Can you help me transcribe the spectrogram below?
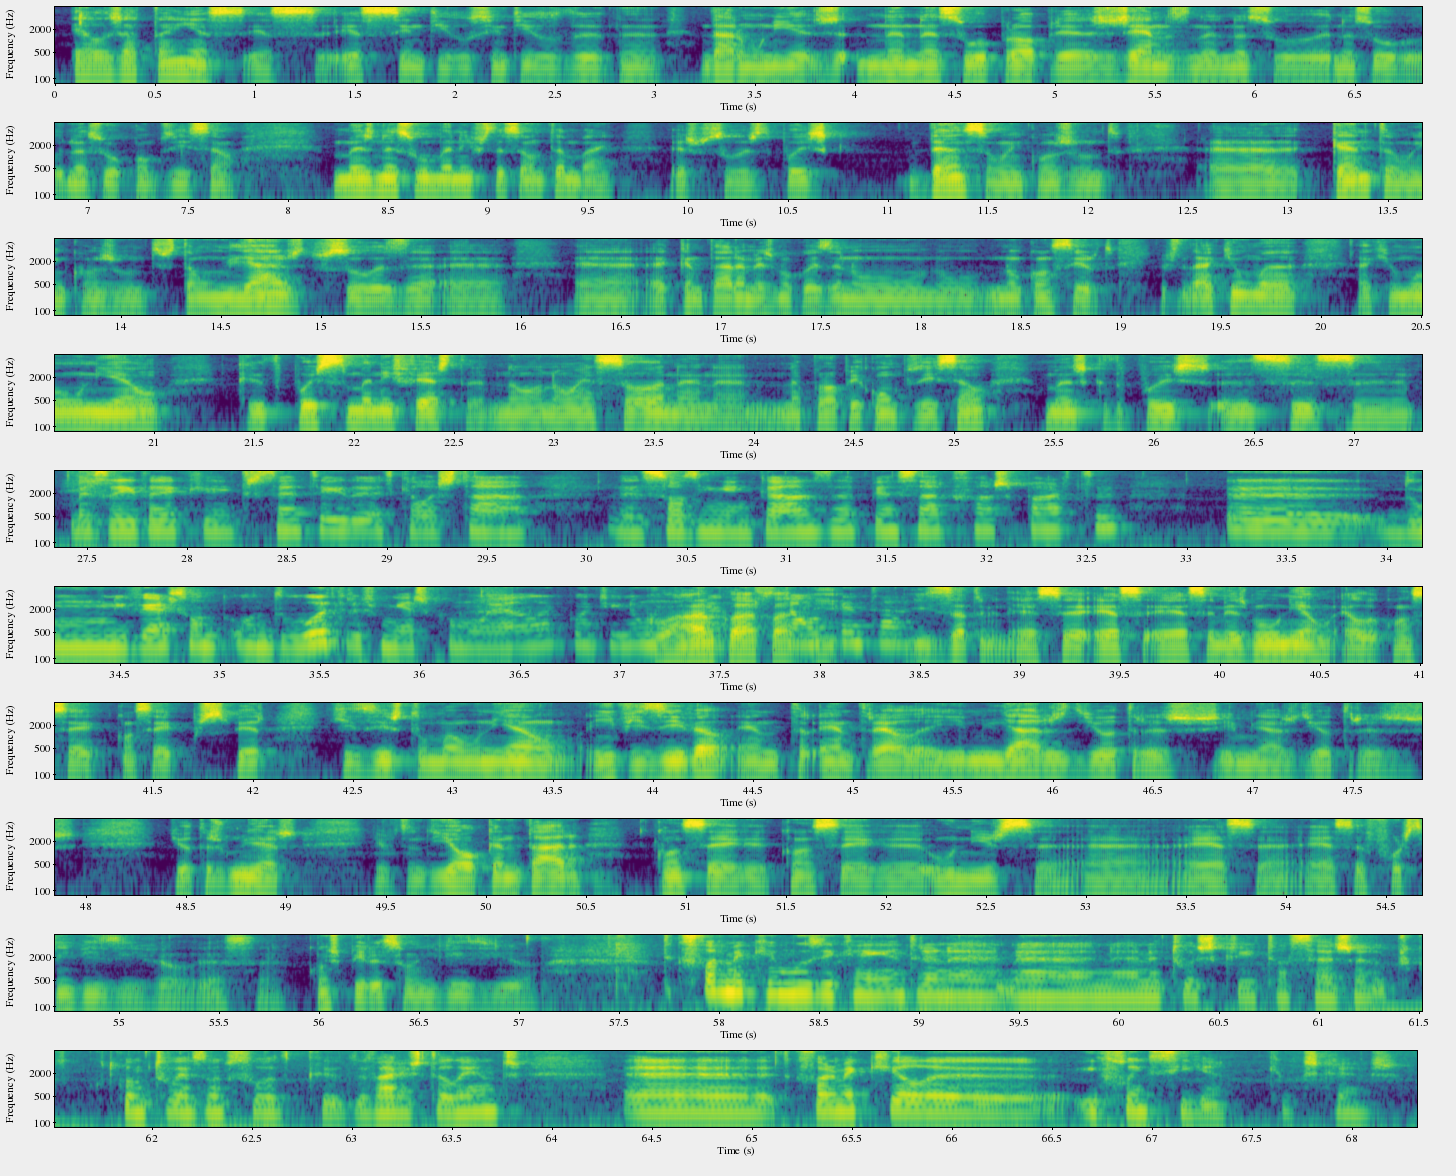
ela já tem esse, esse, esse sentido, o sentido de, de, da harmonia na, na, sua própria gênese, na, na, sua, na, sua, na sua composição, mas na sua manifestação também. As pessoas depois dançam em conjunto, uh, cantam em conjunto, estão milhares de pessoas a, a, a cantar a mesma coisa num, num, num concerto. E, portanto, há aqui, uma, há aqui uma união que depois se manifesta, não, não é só na, na, na própria composição, mas que depois uh, se, se, Mas a ideia que é interessante é a ideia de que ela está uh, sozinha em casa pensar que faz parte uh, de um universo onde, onde, outras mulheres como ela continuam claro, a, claro, estão claro. a cantar. E, exatamente, essa, essa, é essa mesma união. Ela consegue, consegue perceber que existe uma união invisível entre, entre ela e milhares de outras e milhares de outras de outras mulheres. E, portanto, e ao cantar consegue, consegue unir-se a, a, essa, a essa força invisível, a essa conspiração invisível. De que forma é que a música entra na, na, na, na tua escrita? Ou seja, porque como tu és uma pessoa de, que, de vários talentos, uh, de que forma é que ela influencia aquilo que escreves?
